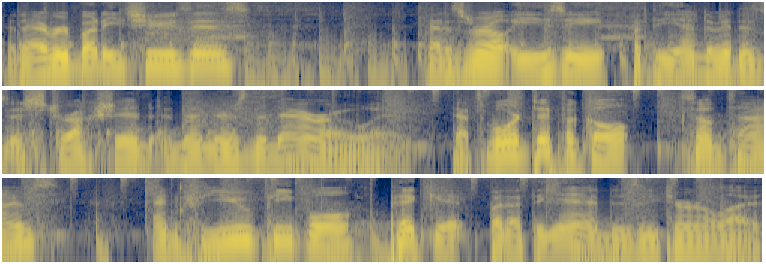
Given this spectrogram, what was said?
that everybody chooses. That is real easy, but the end of it is destruction. And then there's the narrow way. That's more difficult sometimes, and few people pick it, but at the end is eternal life.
